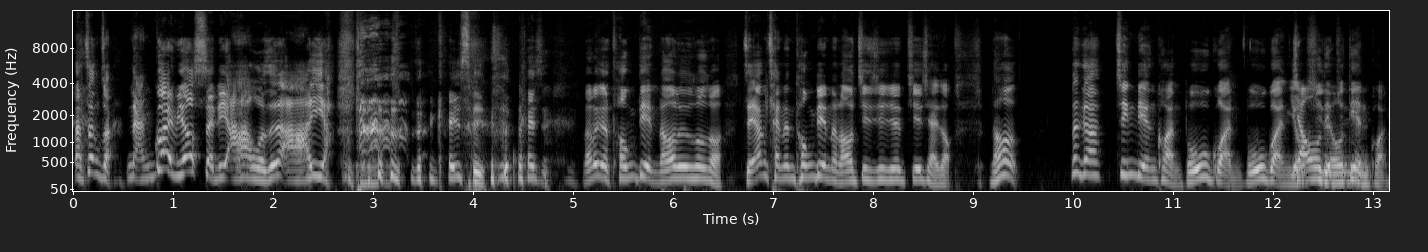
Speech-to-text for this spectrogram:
啊！这样转，难怪比较省力啊！我真的哎呀，开始开始，然后那个通电，然后就是说什么怎样才能通电呢？然后接接接接起来之后，然后那个、啊、经典款博物馆博物馆游戏的经典电款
